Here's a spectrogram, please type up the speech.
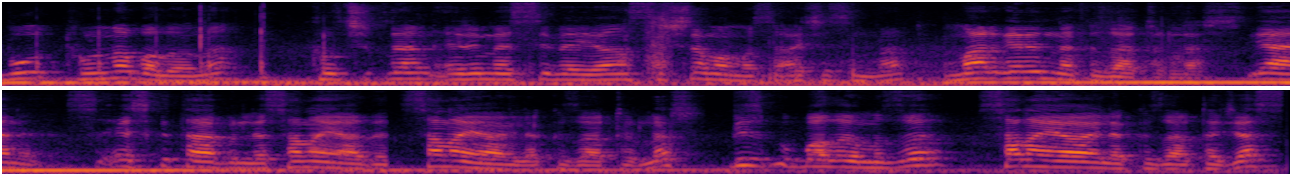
bu turna balığını kılçıkların erimesi ve yağın sıçramaması açısından margarinle kızartırlar. Yani eski tabirle sana yağ sana yağıyla kızartırlar. Biz bu balığımızı sana yağıyla kızartacağız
